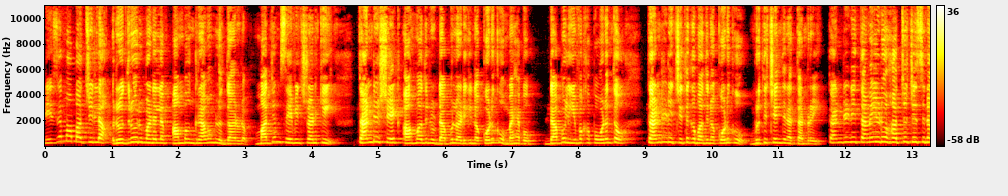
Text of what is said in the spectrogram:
నిజామాబాద్ జిల్లా రుద్రూరు మండలం అంబం గ్రామంలో దారుణం. మద్యం సేవించడానికి తండ్రి షేక్ అహ్మద్ను డబ్బులు అడిగిన కొడుకు మెహబూబ్. డబ్బులు ఇవ్వకపోవడంతో తండ్రిని చితకబదిన కొడుకు మృతి చెందిన తండ్రి. తండ్రిని తనయుడు హత్య చేసిన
